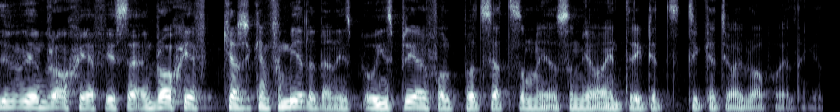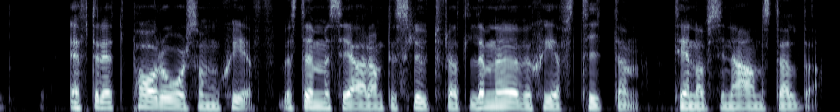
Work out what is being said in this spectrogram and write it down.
en bra chef, en bra chef kanske kan förmedla den och inspirera folk på ett sätt som jag, som jag inte riktigt tycker att jag är bra på helt enkelt. Efter ett par år som chef bestämmer sig Aram till slut för att lämna över chefstiteln till en av sina anställda.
